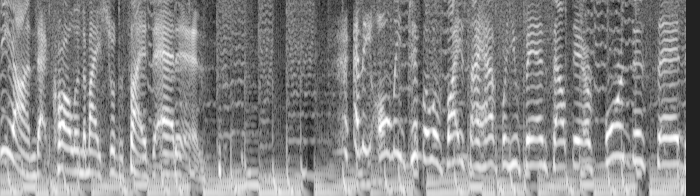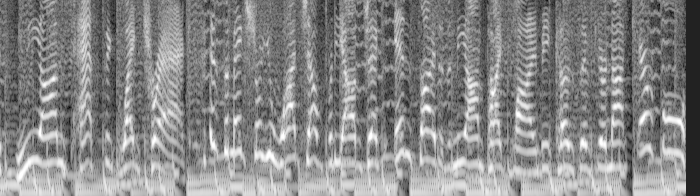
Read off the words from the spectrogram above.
neon that Carlin the Maestro decided to add in. And the only tip of advice I have for you fans out there for this said neon-tastic like track is to make sure you watch out for the objects inside of the neon pipeline because if you're not careful,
